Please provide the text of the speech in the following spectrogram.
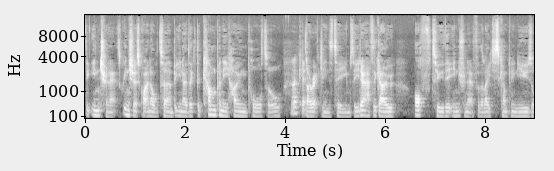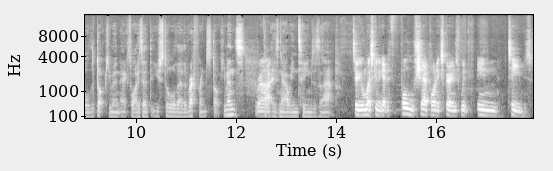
the intranet. Intranet's quite an old term, but you know the, the company home portal Okay. directly into Teams. So you don't have to go off to the intranet for the latest company news or the document X Y Z that you store there, the reference documents. Right. That is now in Teams as an app. So you're almost going to get the full SharePoint experience within Teams.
